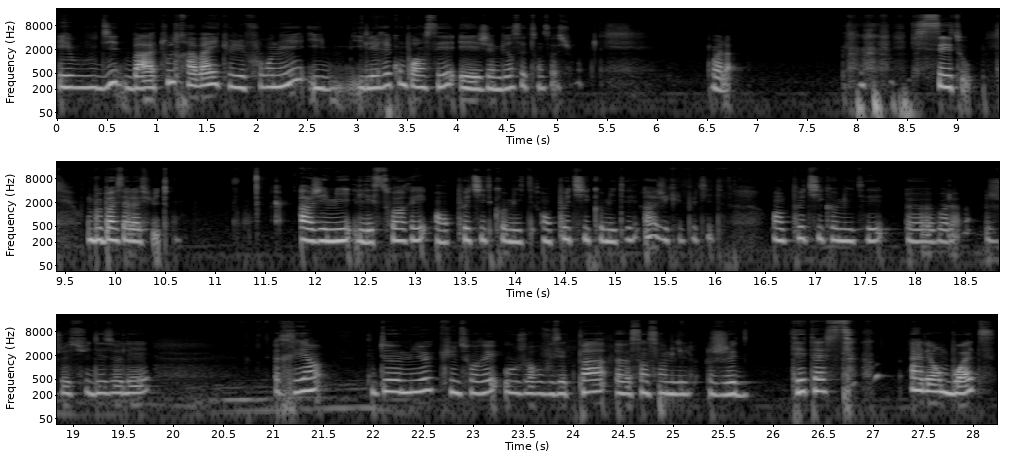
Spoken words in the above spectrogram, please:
et vous vous dites bah tout le travail que j'ai fourni il, il, est récompensé et j'aime bien cette sensation c'est tout on peut passer à la suite ah j'ai mis les soirées en petite comité en petit comité ah j'écris petite en petit comité euh, voilà je suis désolée rien de mieux qu'une soirée où genre vous n'êtes pas 500 euh, 000. Je déteste aller en boîte.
